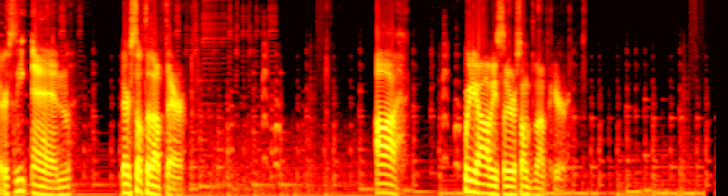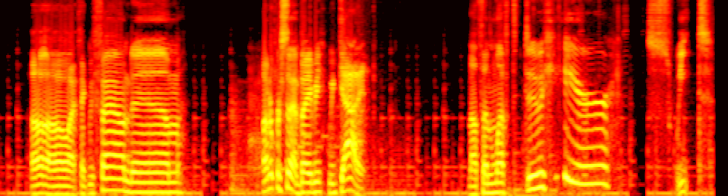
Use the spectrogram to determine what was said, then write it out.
There's the N. There's something up there. Ah, pretty obviously there's something up here. Uh-oh, I think we found him. 100%, baby. We got it. Nothing left to do here. Sweet.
